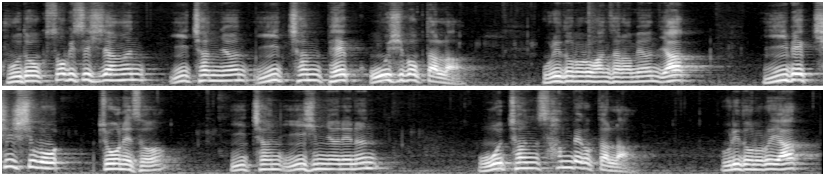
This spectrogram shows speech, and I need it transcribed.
구독 서비스 시장은 2000년 2150억 달러, 우리 돈으로 환산하면 약 275조 원에서 2020년에는 5,300억 달러, 우리 돈으로 약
